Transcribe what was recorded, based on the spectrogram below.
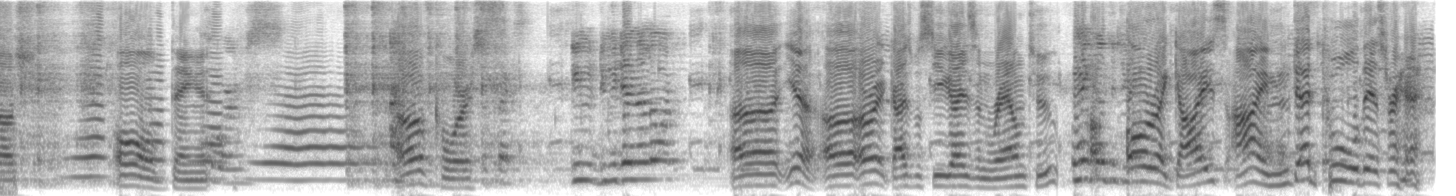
Gosh. Oh, dang it. Of course. Do, do we do another one? Uh, yeah. Uh, alright, guys. We'll see you guys in round two. Let me go to the Alright, guys. I'm Deadpool this round.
